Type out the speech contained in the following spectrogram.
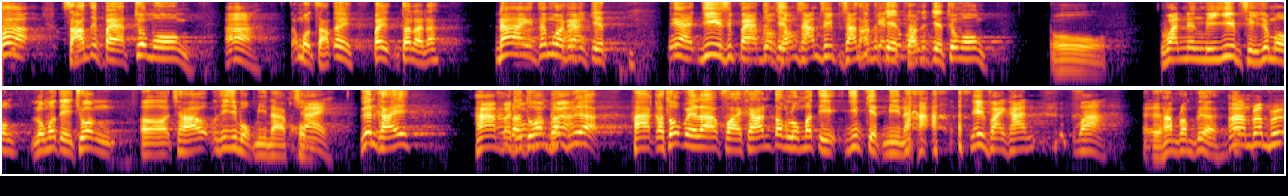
ก็38ชั่วโมง อ่าทั้งหมด3เอ้ยไม่เท่าไหร่นะได้ทั้งหมดเนี่ย37เนี่ยยี่สิบแปดบวกสองสามสิบสามสิบเจ็ดชั่วโมง37ชั่วโมง โอ้ วันหนึ่งมียี่สิบสี่ชั่วโมง ลงมติช่วงเอ่อเช้าวันที่ 26 มีนาคม ใช่ เงื่อนไขห้ามห้ามประประท้ท้ววงงพร่ำเพเพื่อรื่อ หากกระทบเวลาฝ่ายค้านต้องลงมติ 27 มีนา นี่ฝ่ายค้านว่าเออห้ามพร่ำเพรื่อ ห้ามพร่ำเพรื่อ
